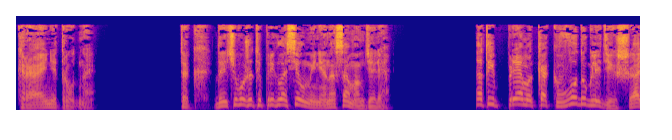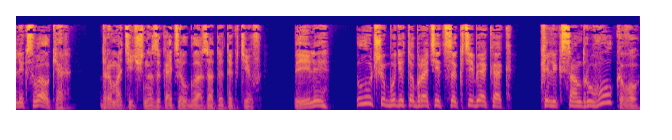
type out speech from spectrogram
крайне трудно. «Так для чего же ты пригласил меня на самом деле?» «А ты прямо как в воду глядишь, Алекс Велкер», — драматично закатил глаза детектив. «Или лучше будет обратиться к тебе как к Александру Волкову?»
